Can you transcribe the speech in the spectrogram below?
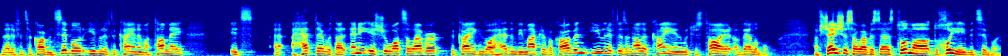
That if it's a carbon tzibur, even if the kayanim atame, it's a heter without any issue whatsoever. The kayan can go ahead and be makar of a carbon, even if there's another kayan which is tired available. Rav Sheshes, however, says Tuma.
